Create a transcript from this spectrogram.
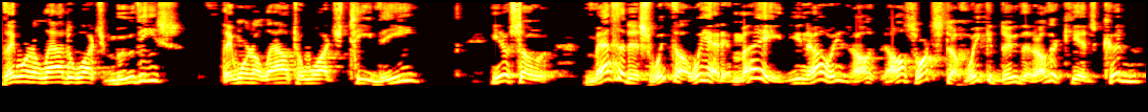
They weren't allowed to watch movies. They weren't allowed to watch TV. You know, so Methodists, we thought we had it made. You know, all, all sorts of stuff we could do that other kids couldn't.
